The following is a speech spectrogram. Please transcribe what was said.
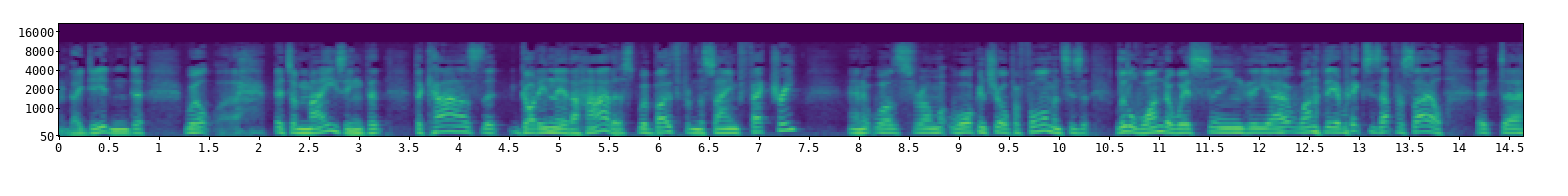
They did, and uh, well, uh, it's amazing that the cars that got in there the hardest were both from the same factory, and it was from Walkinshaw Performance. Is it little wonder we're seeing the uh, one of their Rexes up for sale? It, uh,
